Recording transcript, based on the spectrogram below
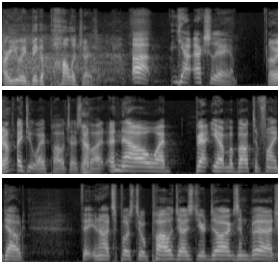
Are you a big apologizer? Uh, yeah, actually, I am. Oh, yeah? I do. I apologize Yeah? a lot. And now I bet you I'm about to find out that you're not supposed to apologize to your dogs in bed.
